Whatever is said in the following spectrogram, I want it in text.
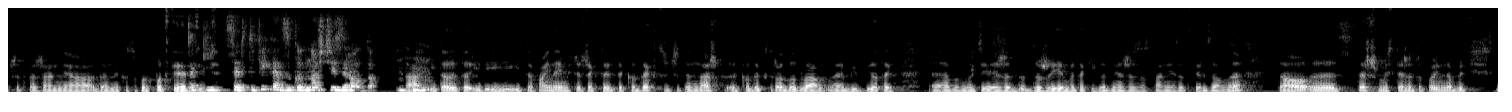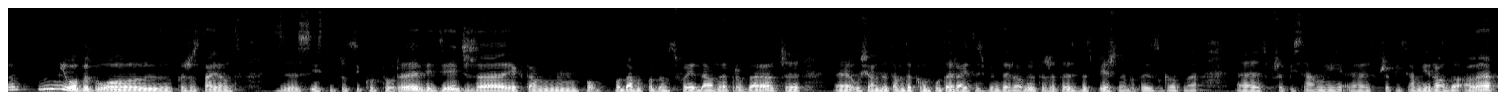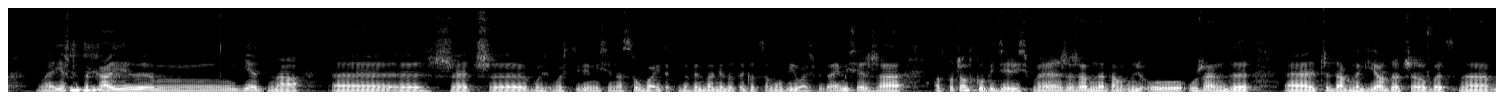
przetwarzania danych osobowych potwierdzić. Taki certyfikat zgodności z RODO. Mhm. Tak, i to, to, i, i to fajne i myślę, że jak te, te kodeksy, czy ten nasz kodeks RODO dla e, bibliotek, e, mam nadzieję, że dożyjemy takiego dnia, że zostanie zatwierdzony, to e, też myślę, że to powinno być, no miło by było korzystając z, z, instytucji kultury wiedzieć, że jak tam podam, podam swoje dane, prawda, czy e, usiądę tam do komputera i coś będę robił, to że to jest bezpieczne, bo to jest zgodne e, z przepisami, e, z przepisami RODO. Ale jeszcze mhm. taka jedna rzecz e, właściwie mi się nasuwa i tak w nawiązaniu do tego, co mówiłaś. Wydaje mi się, że od początku widzieliśmy, że żadne tam urzędy, czy dawne GIODO, czy obecne,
